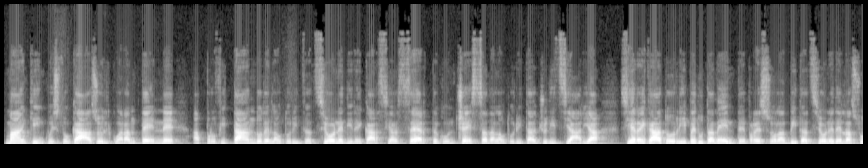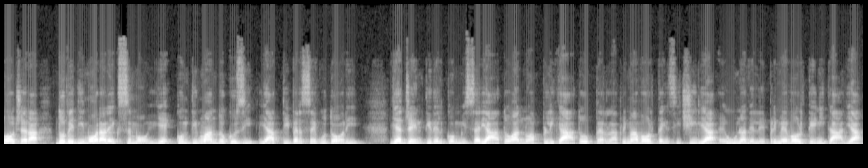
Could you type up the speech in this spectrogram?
ma anche in questo caso il quarantenne, approfittando dell'autorizzazione di recarsi al CERT concessa dall'autorità giudiziaria, si è recato ripetutamente presso l'abitazione della suocera dove dimora l'ex moglie, continuando così gli atti persecutori. Gli agenti del commissariato hanno applicato per la prima volta in Sicilia e una delle prime volte in Italia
